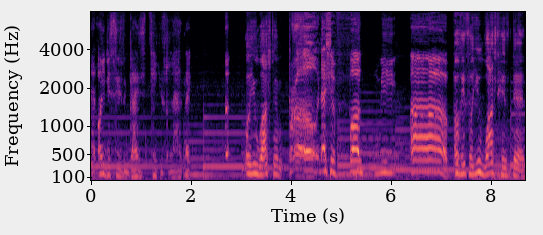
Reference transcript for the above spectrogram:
And all you just see is the guy just take his last like, oh, you watched him. bro, that shit fucked me up. Okay, so you watched his death.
